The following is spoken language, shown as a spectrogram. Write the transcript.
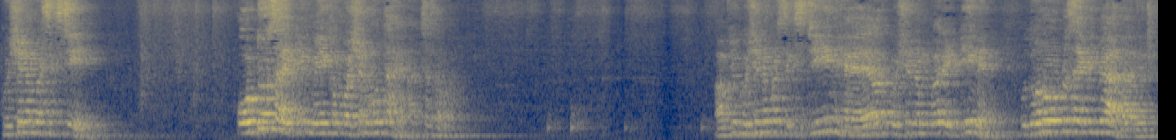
Question number sixteen. Auto cycle में कंबशन होता है? अच्छा सवाल। अब जो क्वेश्चन नंबर 16 है और क्वेश्चन नंबर 18 है, वो दोनों ऑटो साइकिल पे आधारित है।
